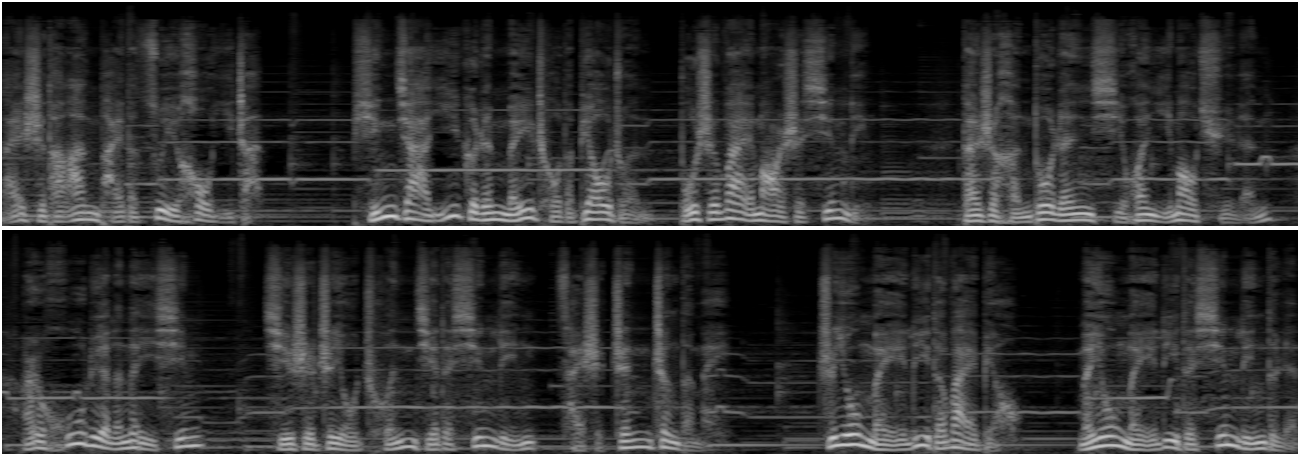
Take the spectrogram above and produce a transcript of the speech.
来是他安排的最后一站。评价一个人美丑的标准不是外貌，而是心灵。但是很多人喜欢以貌取人，而忽略了内心。其实，只有纯洁的心灵才是真正的美。只有美丽的外表，没有美丽的心灵的人，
